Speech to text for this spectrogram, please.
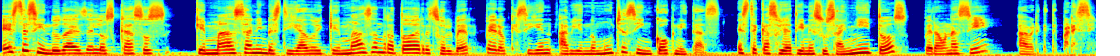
Este sin duda es de los casos que más han investigado y que más han tratado de resolver, pero que siguen habiendo muchas incógnitas. Este caso ya tiene sus añitos, pero aún así, a ver qué te parece.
